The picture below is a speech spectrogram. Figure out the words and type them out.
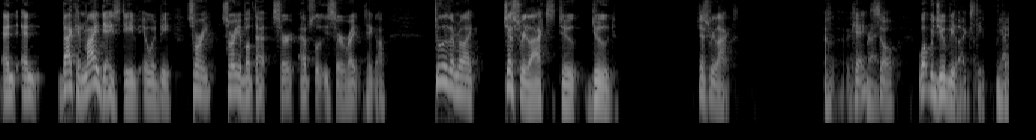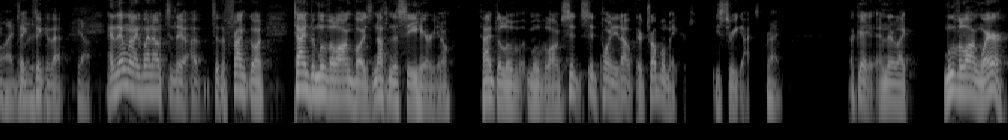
And and back in my day, Steve, it would be sorry, sorry about that, sir. Absolutely, sir. Right, and take off. Two of them are like, just relax, dude. Dude, just relax. Okay, Right. so what would you be like, Steve? Yeah, well, I'd think think it. of that. Yeah. And then when I went out to the uh, to the front, going, time to move along, boys. Nothing to see here, you know. Time to move, move along. Sid Sid pointed out they're troublemakers. These three guys. Right. Okay, and they're like, move along where?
